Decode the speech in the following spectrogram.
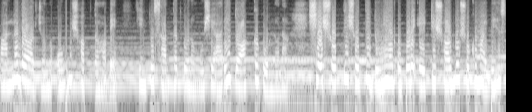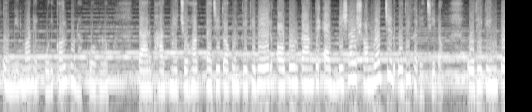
পাল্লা দেওয়ার জন্য অভিশপ্ত হবে। কিন্তু সাদ্দাত কোনো হুঁশিয়ারি তোয়াক্কা করল না। সে সত্যি সত্যি দুনিয়ার উপরে একটি সর্বসুখময় বেহেস্ত নির্মাণের পরিকল্পনা করল। তার ভাগ্নে জোহাগদাজি তখন পৃথিবীর অপর প্রান্তে এক বিশাল সাম্রাজ্যের অধিকারী ছিল। অধি কিন্তু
